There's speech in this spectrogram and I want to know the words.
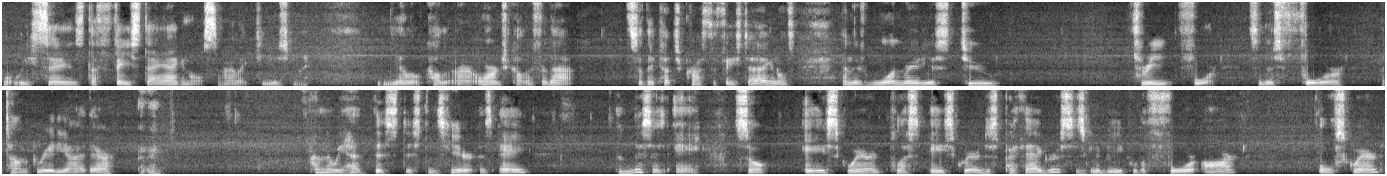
what we say is the face diagonals, and I like to use my yellow color or orange color for that. So they touch across the face diagonals, and there's one radius, two, three, four. So there's four atomic radii there. and then we had this distance here as a, and this is a. So a squared plus a squared, this Pythagoras, is going to be equal to 4r all squared,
